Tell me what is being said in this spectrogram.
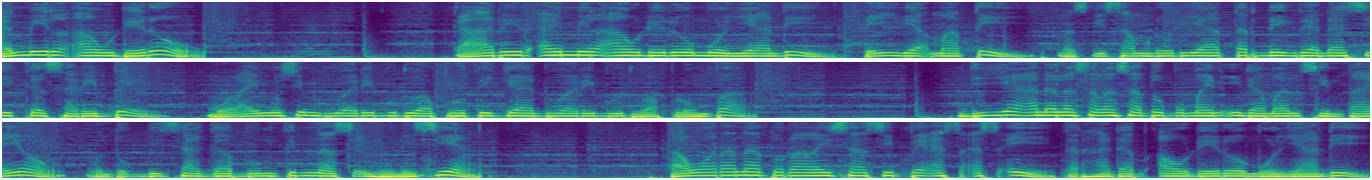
Emil Audero Karir Emil Audero Mulyadi tidak mati meski Sampdoria terdegradasi ke Serie B mulai musim 2023-2024. Dia adalah salah satu pemain idaman Sintayong untuk bisa gabung timnas Indonesia. Tawaran naturalisasi PSSI terhadap Audero Mulyadi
